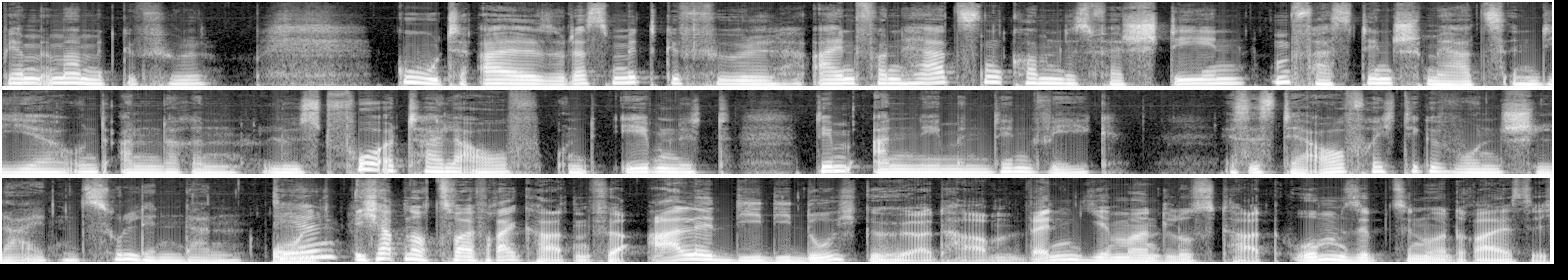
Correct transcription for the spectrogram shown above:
Wir haben immer Mitgefühl. Gut, also das Mitgefühl, ein von Herzen kommendes Verstehen, umfasst den Schmerz in dir und anderen, löst Vorurteile auf und ebnet dem Annehmen den Weg. Es ist der aufrichtige Wunsch, Leiden zu lindern. Und ich habe noch zwei Freikarten für alle, die die durchgehört haben. Wenn jemand Lust hat, um 17.30 Uhr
